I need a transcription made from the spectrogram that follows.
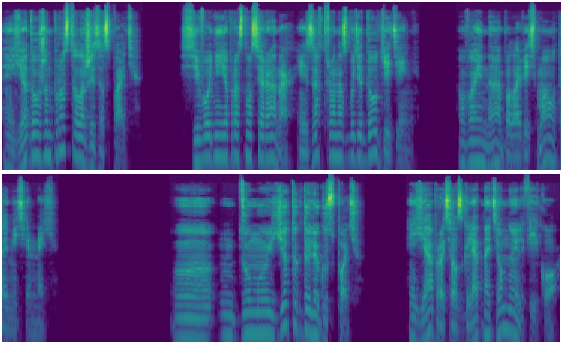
Я должен просто ложиться спать. Сегодня я проснулся рано, и завтра у нас будет долгий день. Война была весьма утомительной. Э, думаю, я тогда лягу спать. Я бросил взгляд на темную эльфийку.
